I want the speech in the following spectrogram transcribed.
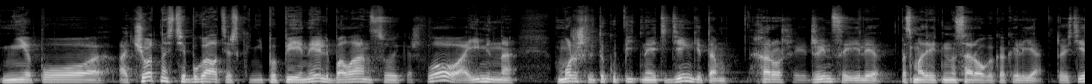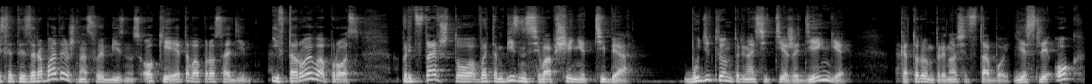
не по отчетности бухгалтерской, не по P&L, балансу и cash flow, а именно можешь ли ты купить на эти деньги там хорошие джинсы или посмотреть на носорога, как Илья. То есть, если ты зарабатываешь на свой бизнес, окей, это вопрос один. И второй вопрос. Представь, что в этом бизнесе вообще нет тебя. Будет ли он приносить те же деньги, которые он приносит с тобой. Если ок,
